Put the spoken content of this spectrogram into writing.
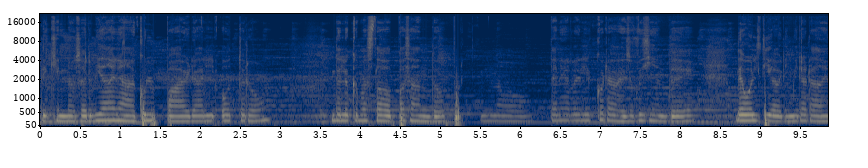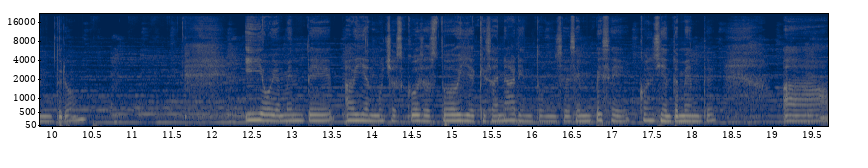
de que no servía de nada culpar al otro de lo que me estaba pasando, por no tener el coraje suficiente de, voltear y mirar adentro. Y obviamente habían muchas cosas todavía que sanar, entonces empecé conscientemente a,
